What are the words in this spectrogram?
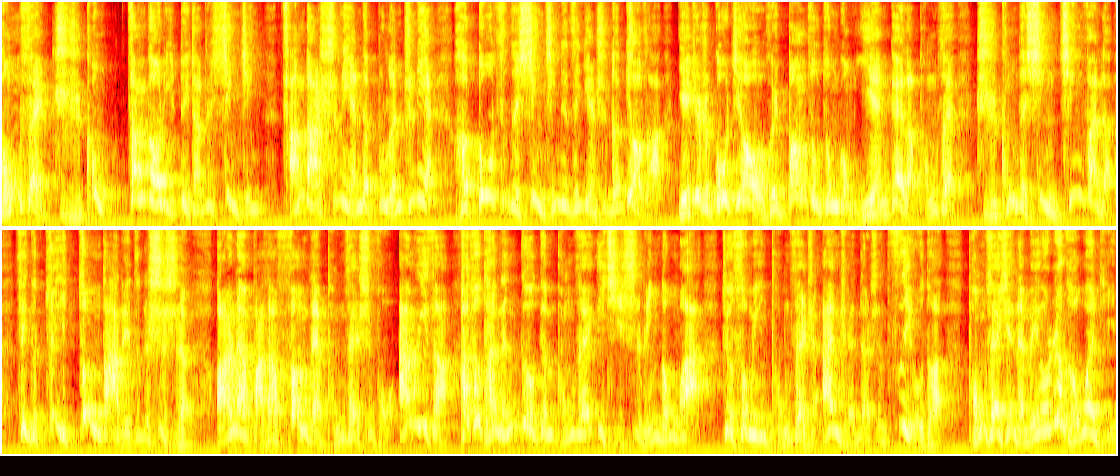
彭帅指控。张高丽对他的性侵长达十年的不伦之恋和多次的性侵的这件事的调查，也就是国际奥委会帮助中共掩盖了彭帅指控的性侵犯的这个最重大的这个事实，而呢把它放在彭帅是否安危上。他说他能够跟彭帅一起视频通话，就说明彭帅是安全的，是自由的。彭帅现在没有任何问题，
